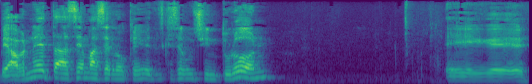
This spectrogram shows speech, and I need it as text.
Beabneta, hace más tienes que hacer un cinturón eh,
